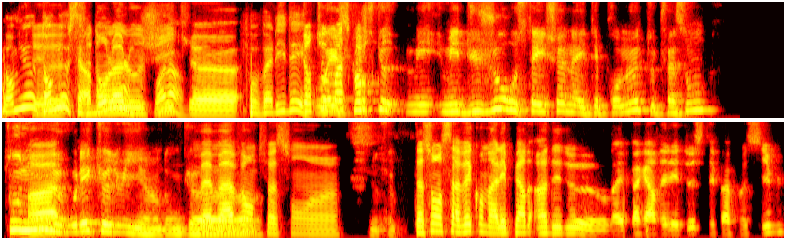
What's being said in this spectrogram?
Tant mieux, tant mieux, c'est un dans bon la logique. voilà. euh, faut valider. surtout, Ouais, moi, je que pense que, mais, mais du jour où Station a été promu, de toute façon, tout le Ouais. monde ne voulait que lui. hein, donc, Même euh, avant, de toute façon. euh. De toute façon, on savait qu'on allait perdre un des deux. On n'avait pas gardé les deux, c'était pas possible.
